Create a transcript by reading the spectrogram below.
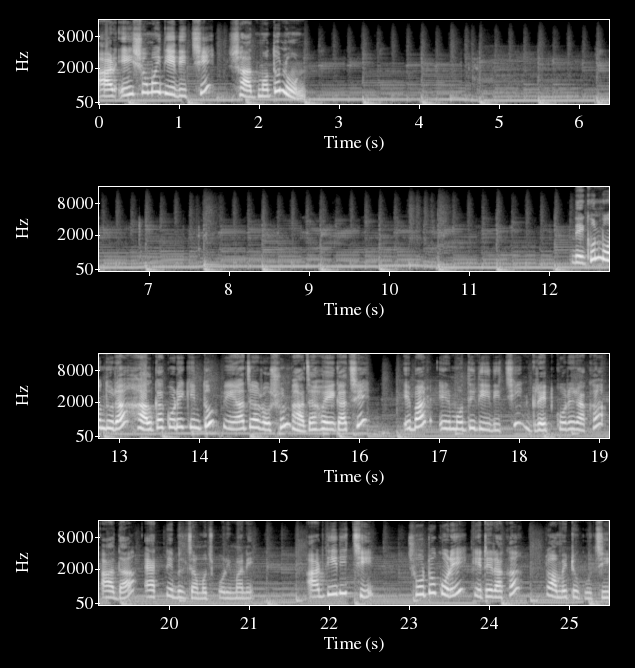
আর এই সময় দিয়ে দিচ্ছি স্বাদ মতো নুন। দেখুন বন্ধুরা, হালকা করে কিন্তু পেঁয়াজ আর রসুন ভাজা হয়ে গেছে। এবার এর মধ্যে দিয়ে দিচ্ছি গ্রেট করে রাখা আদা এক টেবিল চামচ পরিমাণে। আর দিয়ে দিচ্ছি ছোট করে কেটে রাখা টমেটো কুচি।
